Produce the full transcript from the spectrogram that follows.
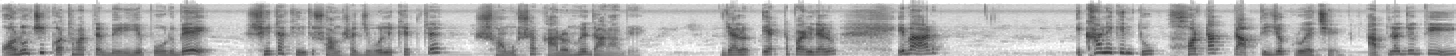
অনুচিত কথাবার্তা বেরিয়ে পড়বে, সেটা কিন্তু সংসার জীবনের ক্ষেত্রে সমস্যা কারণ হয়ে দাঁড়াবে। গেল একটা পয়েন্ট গেল। এবার, এখানে কিন্তু হঠাৎ প্রাপ্তিযোগ রয়েছে। আপনার যদি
